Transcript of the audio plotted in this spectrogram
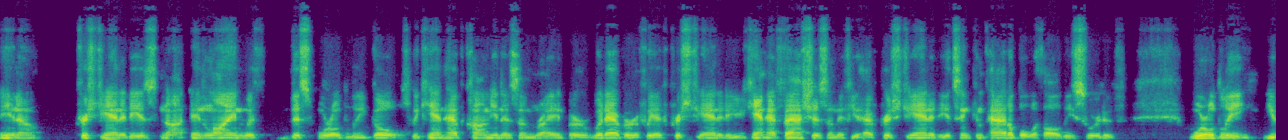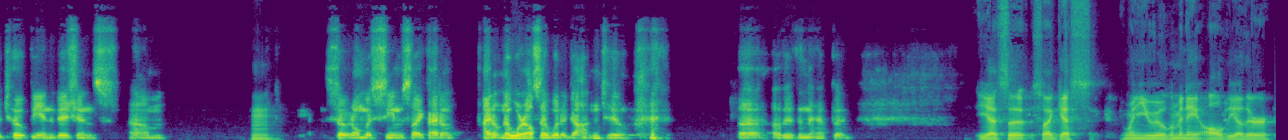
You know, Christianity is not in line with this worldly goals. We can't have communism, right? Or whatever if we have Christianity. You can't have fascism if you have Christianity. It's incompatible with all these sort of worldly utopian visions. Um, hmm. So it almost seems like I don't I don't know where else I would have gotten to uh, other than that, but yeah. So so I guess when you eliminate all the other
